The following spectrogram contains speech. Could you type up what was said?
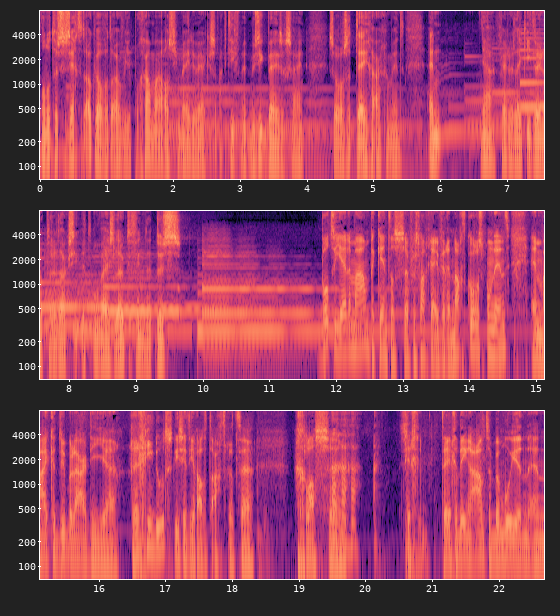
ondertussen zegt het ook wel wat over je programma als je medewerkers actief met muziek bezig zijn, zoals het tegenargument. En ja, verder leek iedereen op de redactie het onwijs leuk te vinden. Dus Botte Jellema, bekend als eh, verslaggever en nachtcorrespondent. En Maaike Dubelaar, die uh, regie doet. Die zit hier altijd achter het uh, glas zich tegen dingen aan te bemoeien. En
